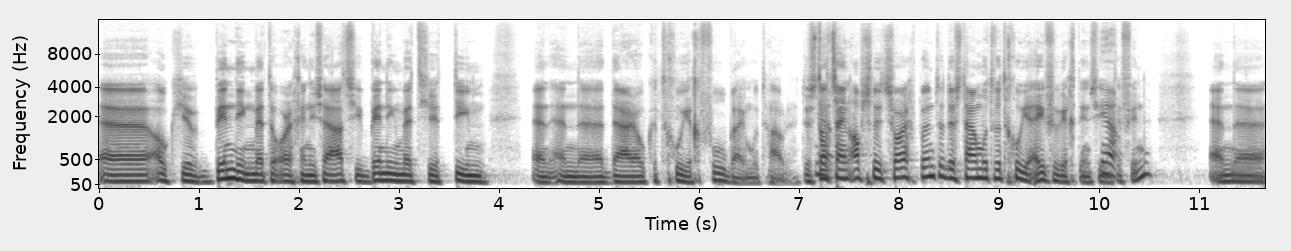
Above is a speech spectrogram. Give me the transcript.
uh, ook je binding met de organisatie, binding met je team. En, en uh, daar ook het goede gevoel bij moet houden. Dus dat zijn absoluut zorgpunten. Dus daar moeten we het goede evenwicht in zien ja. te vinden. En uh,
